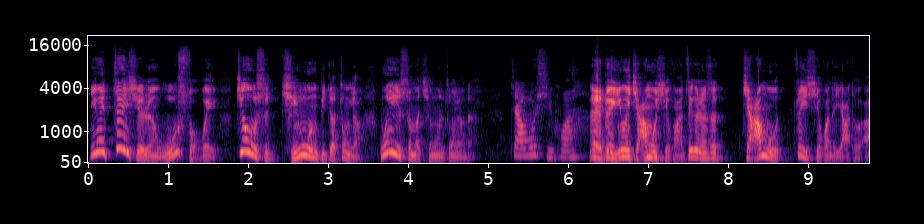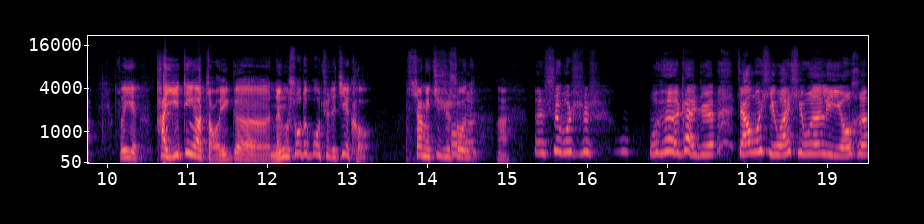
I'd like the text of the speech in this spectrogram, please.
因为这些人无所谓，就是晴雯比较重要。为什么晴雯重要呢？贾母喜欢。哎，对，因为贾母喜欢这个人是贾母最喜欢的丫头啊，所以她一定要找一个能说得过去的借口。下面继续说啊，那是不是？我感觉贾母喜欢晴雯的理由和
